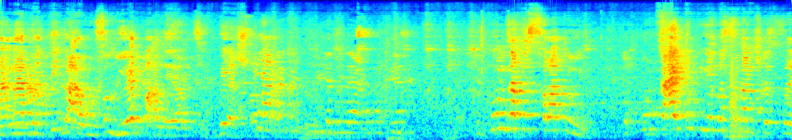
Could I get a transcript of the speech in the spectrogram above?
আশ্চর্য বাঙালি গাও মুসল দুয়ে পালে আছে বেশ কোন জাতের সবা তুই তো কোন কাই তো বিয়ে করছে মানুষ করছে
